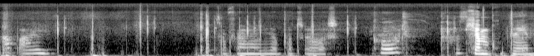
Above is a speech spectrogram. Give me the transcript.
Hab einen. Ist auf einmal wieder Bots oder was? Code. Ich habe ein Problem.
